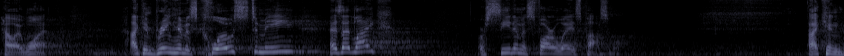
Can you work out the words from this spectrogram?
how I want. I can bring him as close to me as I'd like or seat him as far away as possible. I can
